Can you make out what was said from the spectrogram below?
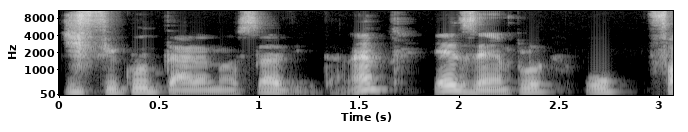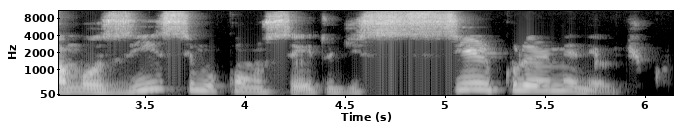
dificultar a nossa vida. Né? Exemplo, o famosíssimo conceito de círculo hermenêutico.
